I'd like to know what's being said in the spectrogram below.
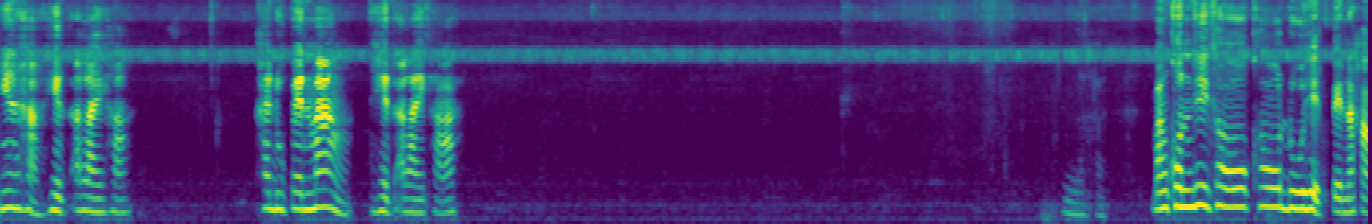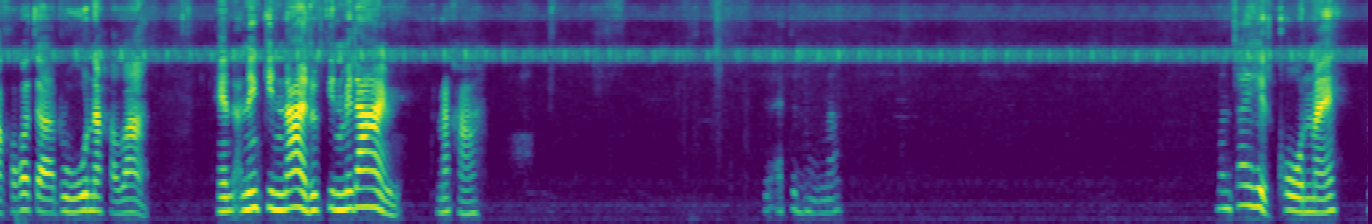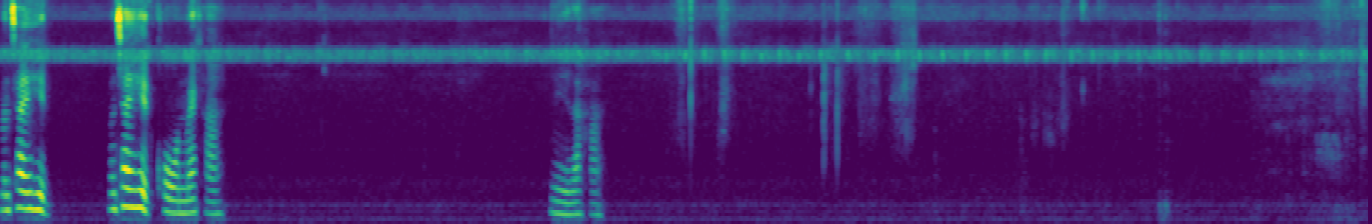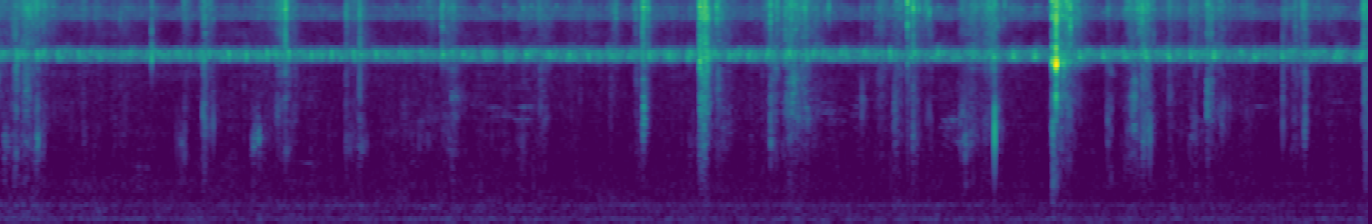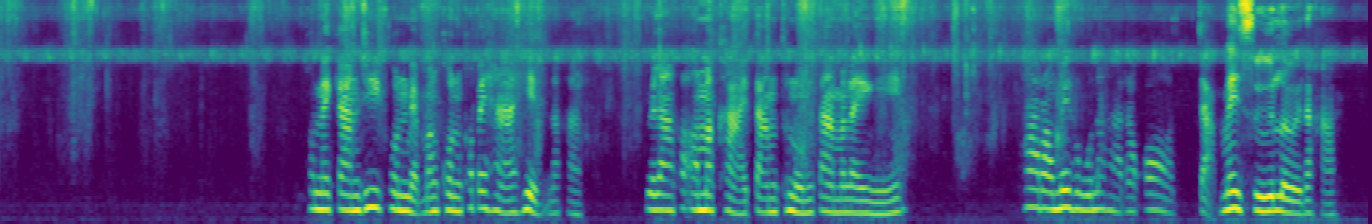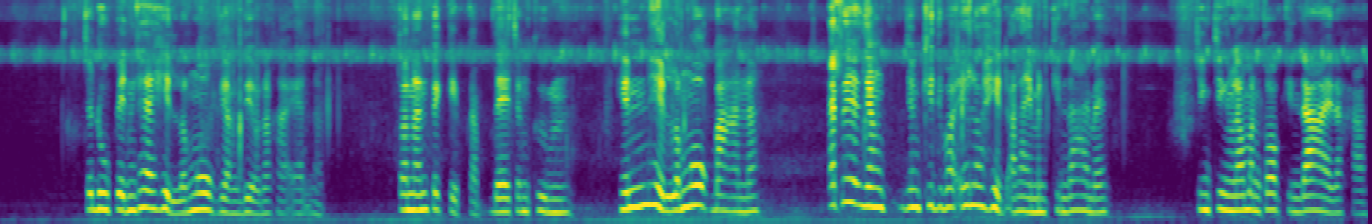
นี่นะคะเห็ดอะไรคะ ใครดูเป็นมั่ง เห็ดอะไรคะ นะคะบางคนที่เขาเขาดูเห็ดเป็นนะคะ เขาก็จะรู้นะคะว่า เห็ดอันนี้กินได้หรือกินไม่ได้นะคะเดี๋ยวแอดจะดูนะ มันใช่เห็ดโคนไหม มันใช่เห็ด มันใช่เห็ดโคนไหมคะ นี่นะคะเพราะในการที่คนแบบบางคนเข้าไปหาเห็ดนะคะ เวลาเขาเอามาขายตามถนนตามอะไรอย่างนี้ ถ้าเราไม่รู้นะคะ เราก็จะไม่ซื้อเลยนะคะ จะดูเป็นแค่เห็ดละโงกอย่างเดียวนะคะแอดนะตอนนั้นไปเก็บกับแดจังกึมเห็นเห็ดละโงกบานนะแอดยังยังคิดว่าเอ๊ะเราเห็ดอะไรมันกินได้ไหมจริง ๆ แล้วมันก็กินได้นะคะ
